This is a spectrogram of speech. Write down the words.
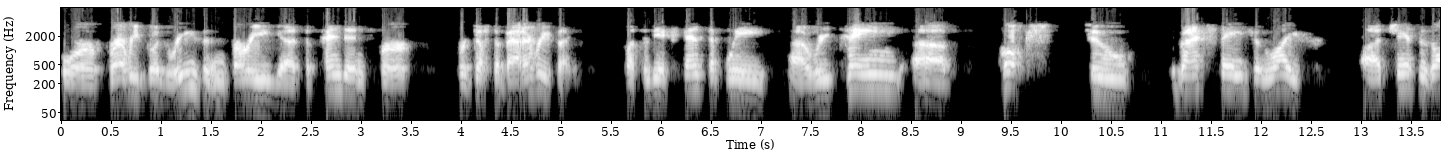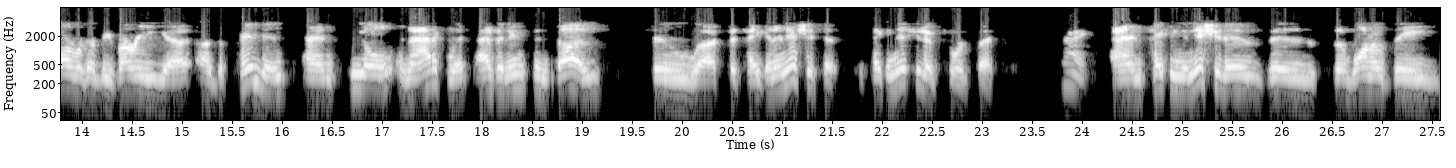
for for every good reason, very uh, dependent for for just about everything. But to the extent that we retain hooks to that stage in life, uh, chances are we're going to be very uh, uh, dependent and feel inadequate, as an infant does, to uh, to take an initiative, to take initiative towards things. Right. And taking initiative is the, one of the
